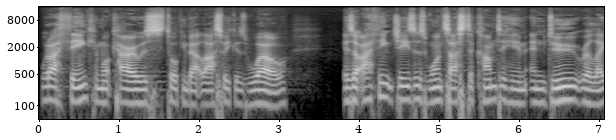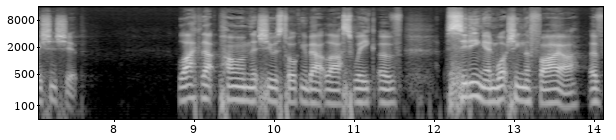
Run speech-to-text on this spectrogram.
what I think and what Kara was talking about last week as well is that I think Jesus wants us to come to him and do relationship. Like that poem that she was talking about last week of sitting and watching the fire, of,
